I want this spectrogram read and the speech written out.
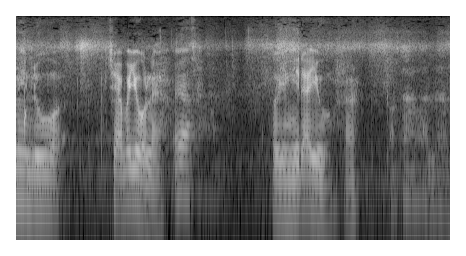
ไม่รู้อะใช้ประโยชน์เลยเอ้ยเอาเอออย่างนี้ได้อยู่ฮะเอาท่าวันนั้น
